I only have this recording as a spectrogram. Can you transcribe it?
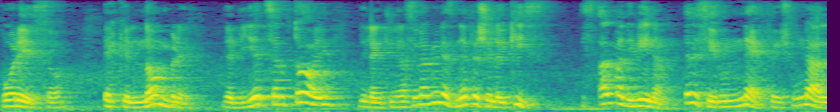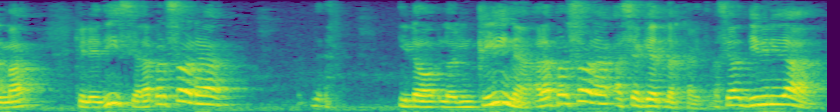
Por eso es que el nombre del Yetzer Toy, de la inclinación al bien, es Nefesh Eloikis, es alma divina, es decir, un Nefesh, un alma que le dice a la persona y lo, lo inclina a la persona hacia Getlechkeit, hacia divinidad.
